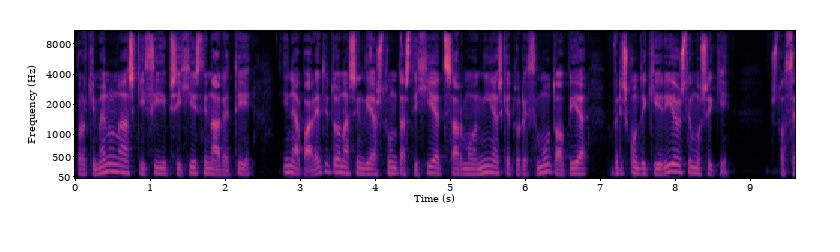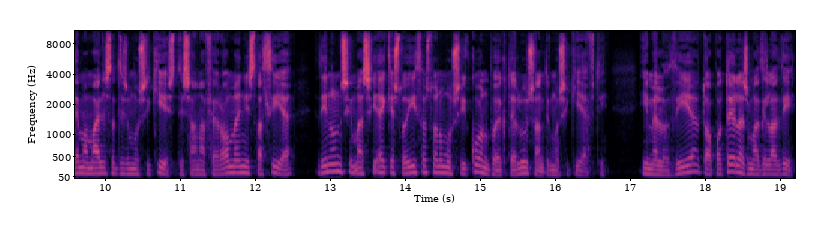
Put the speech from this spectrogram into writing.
προκειμένου να ασκηθεί η ψυχή στην αρετή είναι απαραίτητο να συνδυαστούν τα στοιχεία της αρμονίας και του ρυθμού τα οποία βρίσκονται κυρίως στη μουσική. Στο θέμα μάλιστα της μουσικής, της αναφερόμενης στα θεία, δίνουν σημασία και στο ήθος των μουσικών που εκτελούσαν τη μουσική αυτή. Η μελωδία, το αποτέλεσμα δηλαδή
